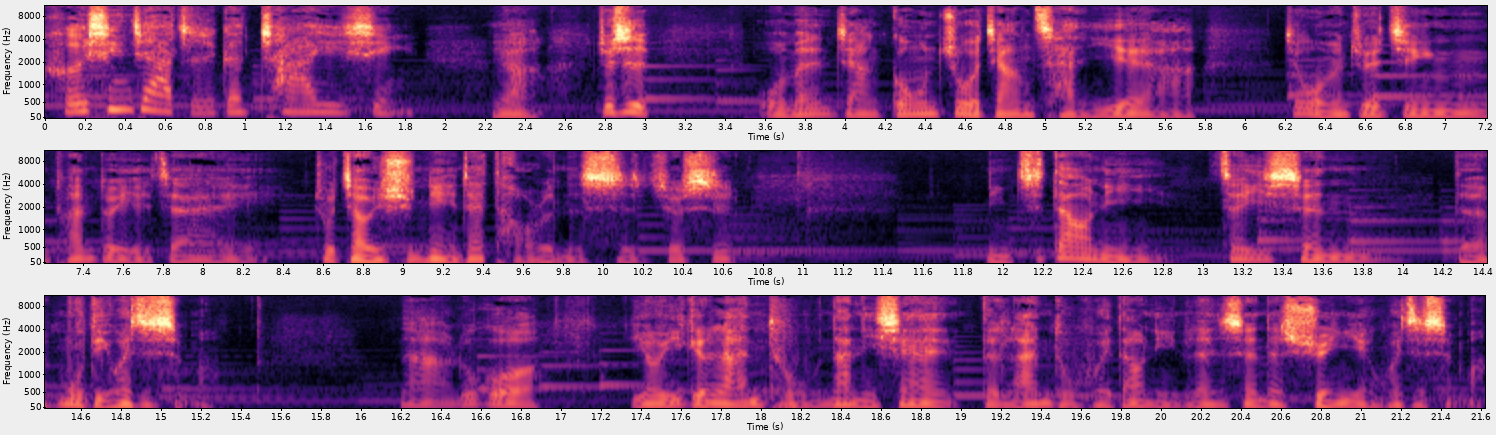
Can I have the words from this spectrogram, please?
核心价值跟差异性呀就是。我们讲工作，讲产业啊，就我们最近团队也在做教育训练，也在讨论的是，就是你知道你这一生的目的会是什么？那如果有一个蓝图，那你现在的蓝图回到你人生的宣言会是什么？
